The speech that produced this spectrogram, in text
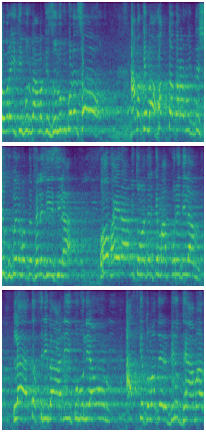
তোমরা ইতিপূর্বে আমাকে জুলুম করেছ? আমাকে হত্যা করার উদ্দেশ্যে কূপের মধ্যে ফেলে দিয়েছিলা। ও ভাইরা আমি তোমাদেরকে মাফ করে দিলাম। লা তাসরিবা আলাইকুমুল ইয়াউম। আজকে তোমাদের বিরুদ্ধে আমার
